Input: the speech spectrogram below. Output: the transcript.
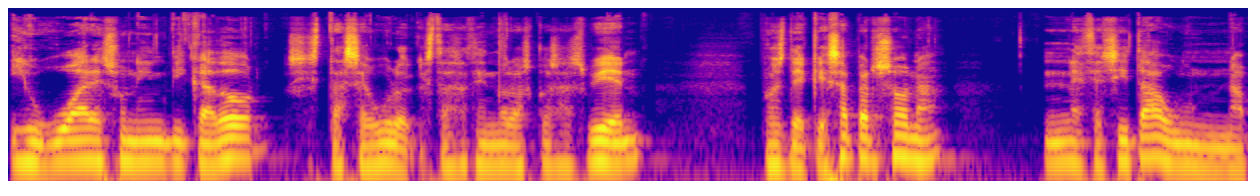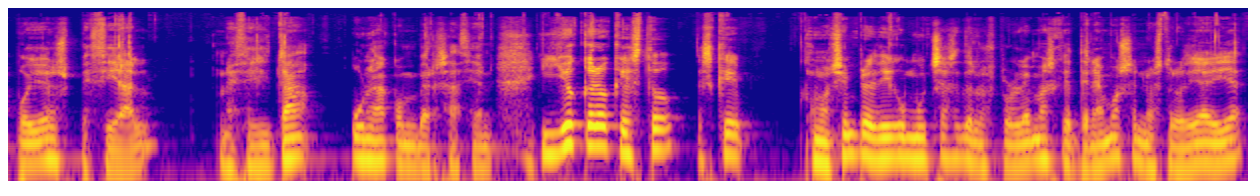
igual es un indicador, si estás seguro de que estás haciendo las cosas bien, pues de que esa persona necesita un apoyo especial, necesita una conversación. Y yo creo que esto es que, como siempre digo, muchos de los problemas que tenemos en nuestro día a día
